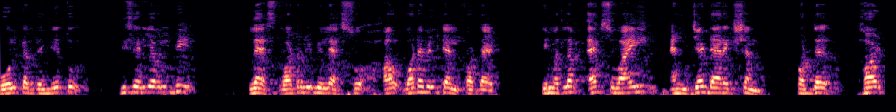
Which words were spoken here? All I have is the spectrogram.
wall कर देंगे तो this area will be less water will be less. So how what i will tell for that? In matlab x y and z direction for the third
